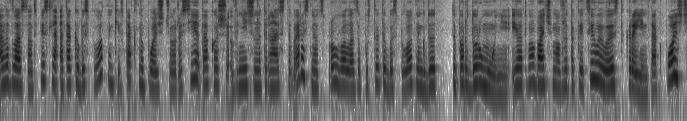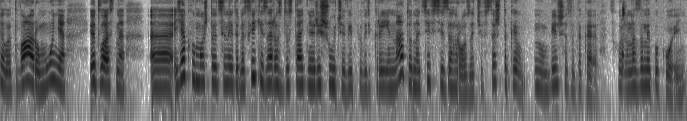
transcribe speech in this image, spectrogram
Але власне, от після атаки безпілотників, так на Польщу, Росія також в ніч на 13 вересня от спробувала запустити безпілотник до тепер до Румунії. І от ми бачимо вже такий цілий лист країн: так, Польща, Литва, Румунія. І от, власне, е, як ви можете оцінити, наскільки зараз достатньо рішуча відповідь країн НАТО на ці всі загрози? Чи все ж таки ну більше це таке схоже на занепокоєння?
